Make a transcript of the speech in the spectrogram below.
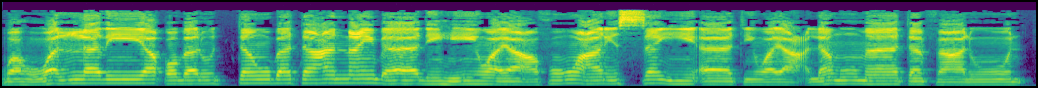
وَهُوَ الَّذِي يَقْبَلُ التَّوْبَةَ عَنْ عِبَادِهِ وَيَعْفُو عَنِ السَّيِّئَاتِ وَيَعْلَمُ مَا تَفْعَلُونَ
